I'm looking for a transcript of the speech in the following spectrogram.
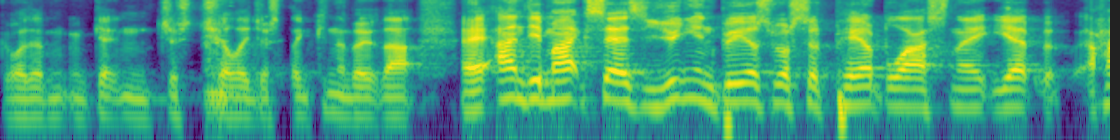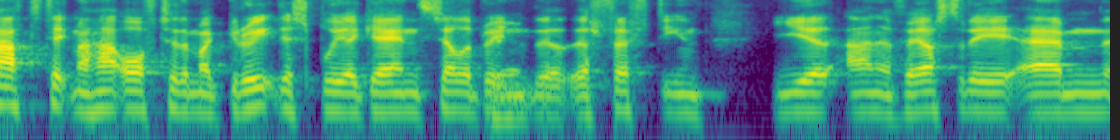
God, I'm getting just chilly just thinking about that. Uh, Andy Mack says Union Bears were superb last night. Yep, I have to take my hat off to them. A great display again, celebrating yeah. their, their 15 year anniversary. Um,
